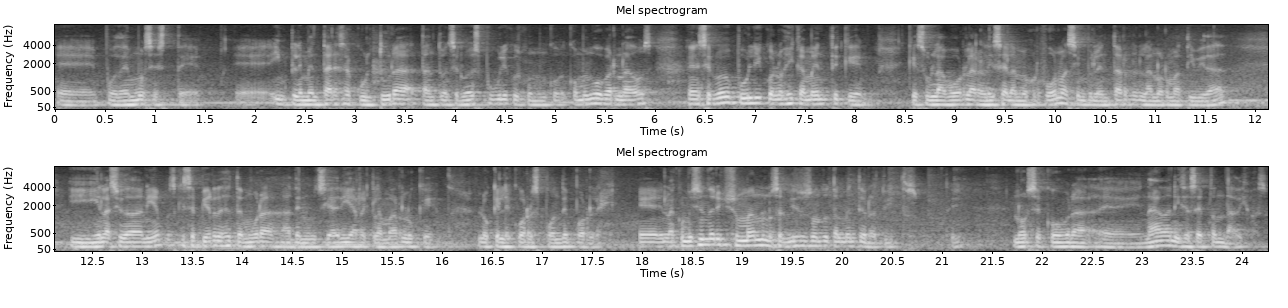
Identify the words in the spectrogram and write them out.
eh, podemos este, eh, implementar esa cultura tanto en servicios públicos como, como, en gobernados. En el servicio público, lógicamente, que, que, su labor la realice de la mejor forma, sin violentar la normatividad. Y en la ciudadanía, pues que se pierde ese temor a, a denunciar y a reclamar lo que, lo que le corresponde por ley. En la Comisión de Derechos Humanos los servicios son totalmente gratuitos. ¿sí? No se cobra eh, nada ni se aceptan dádivas.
